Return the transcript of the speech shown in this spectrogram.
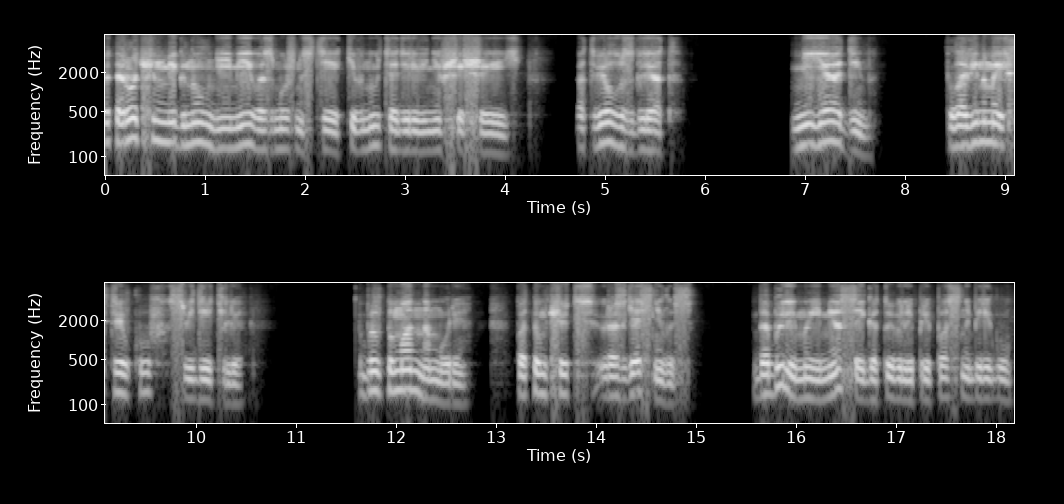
Поторочен мигнул, не имея возможности кивнуть одеревеневшей шеей. Отвел взгляд. Не я один. Половина моих стрелков свидетели. Был туман на море, потом чуть разъяснилось. Добыли мы и мясо, и готовили припас на берегу.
